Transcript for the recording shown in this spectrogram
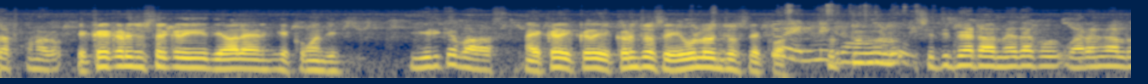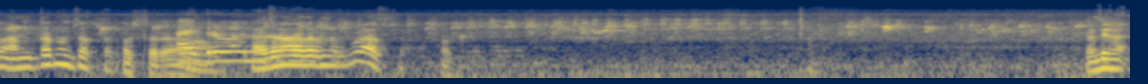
కట్టుకున్నారు. ఎక్కడెక్కడ చూస్తారు ఇక్కడ ఈ దేవాలయానికి ఎక్కువ మంది? ఈడికే బాగా వస్తుంది. ఎక్కడ ఎక్కడ ఎక్కడ నుంచి వస్తాయి? ఏ ఊళ్ళో నుంచి వస్తాయి ఎక్కువ? చుట్టూరు సిద్దిపేట మెదకు వరంగల్ అంతా నుంచి వస్తారు. వస్తారు? హైదరాబాద్ హైదరాబాద్ నుంచి కూడా వస్తారు. ఓకే. రండి నా-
